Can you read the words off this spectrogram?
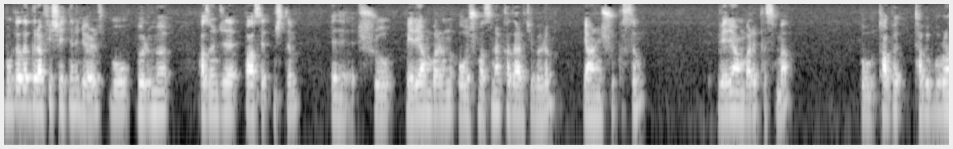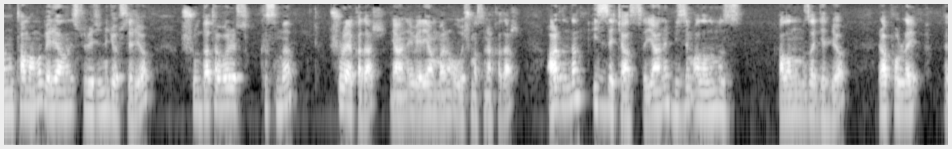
Burada da grafik şeklini görüyoruz. Bu bölümü az önce bahsetmiştim. E, şu veri ambarının oluşmasına kadarki bölüm yani şu kısım veri ambarı kısmı bu tabi tabi buranın tamamı veri analiz sürecini gösteriyor. Şu data warehouse kısmı şuraya kadar yani veri ambarının oluşmasına kadar. Ardından iz zekası yani bizim alanımız alanımıza geliyor. Raporlayıp ee,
